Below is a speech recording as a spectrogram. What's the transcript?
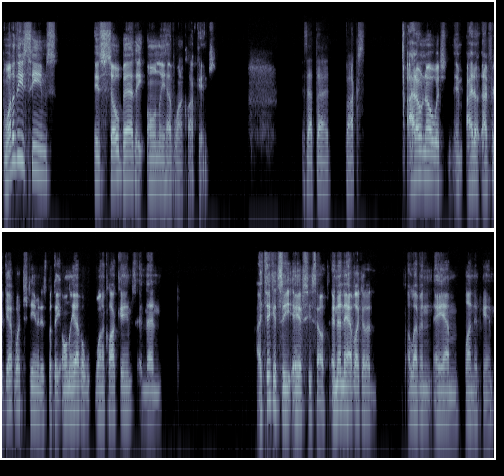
one of these teams is so bad they only have one o'clock games. Is that the Bucks? I don't know which I don't I forget which team it is, but they only have a one o'clock games, and then I think it's the AFC South, and then they have like a 11 a.m. London game.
